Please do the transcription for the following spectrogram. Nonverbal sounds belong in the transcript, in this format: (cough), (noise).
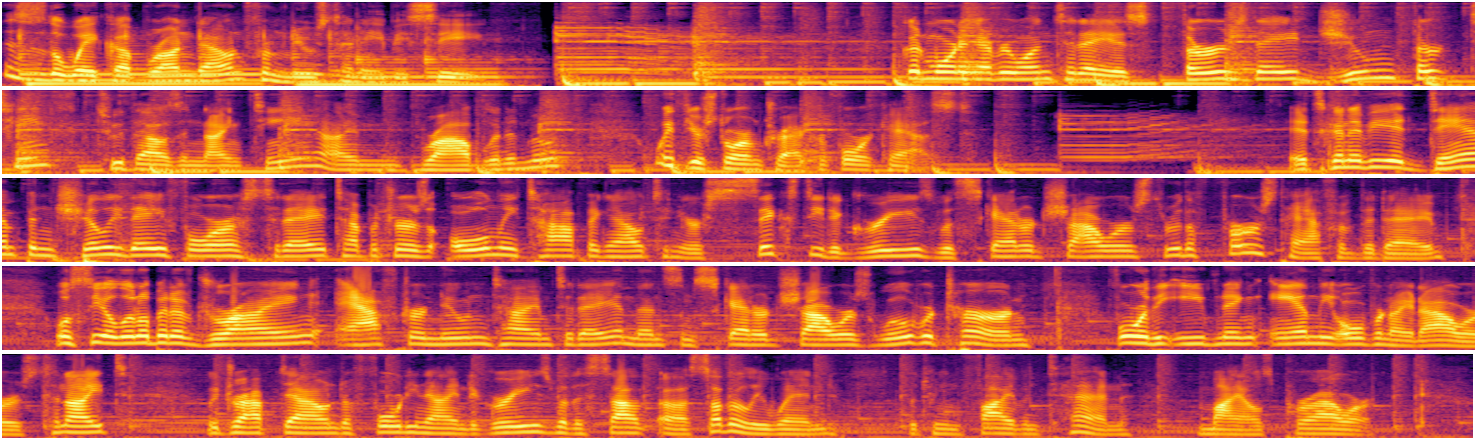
This is the Wake Up Rundown from News 10 ABC. Good morning, everyone. Today is Thursday, June 13th, 2019. I'm Rob Lindenmuth with your Storm Tracker forecast. It's going to be a damp and chilly day for us today. Temperatures only topping out to near 60 degrees with scattered showers through the first half of the day. We'll see a little bit of drying after noontime today, and then some scattered showers will return for the evening and the overnight hours. Tonight, we drop down to 49 degrees with a south, uh, southerly wind between 5 and 10 miles per hour.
